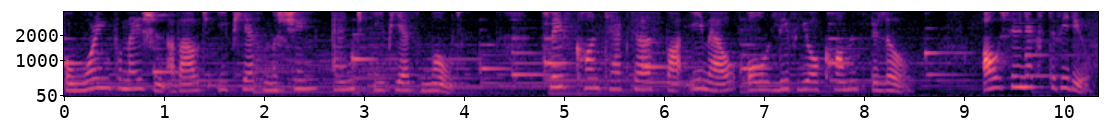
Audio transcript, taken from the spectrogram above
For more information about EPS machine and EPS mold, please contact us by email or leave your comments below. I'll see you next video.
